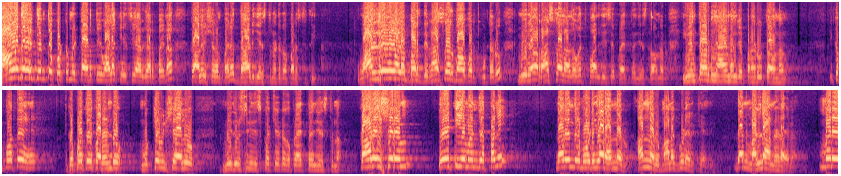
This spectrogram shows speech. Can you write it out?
భావదారిద్యంతో కొట్టుమిట్టాడుతూ ఇవాళ కేసీఆర్ గారి పైన కాళేశ్వరం పైన దాడి చేస్తున్నట్టుగా పరిస్థితి. వాళ్ళేమో వాళ్ళ వాళ్ళ రాష్ట్రాలు బాగుపరుచుకుంటారు. మీరేమో రాష్ట్రాలు అధోగతి పాలు చేసే ప్రయత్నం చేస్తూ ఉన్నారు. ఇది ఎంతవరకు న్యాయం అని చెప్పని అడుగుతా ఉన్నాను. ఇకపోతే ఇకపోతే ఒక రెండు ముఖ్య విషయాలు మీ దృష్టికి తీసుకొచ్చేట ఒక ప్రయత్నం చేస్తున్నా. కాళేశ్వరం ఏటీఎం అని చెప్పని నరేంద్ర మోడీ గారు అన్నారు. అన్నారు మనకు కూడా ఎరికేది. దాన్ని మళ్ళా అన్నాడు ఆయన. మరి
